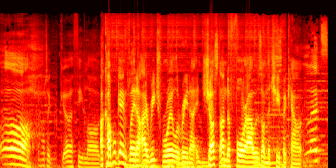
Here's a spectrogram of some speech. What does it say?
Oh, what a girthy log. A couple games later, I reached Royal Arena in just under four hours on the cheap account. Let's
